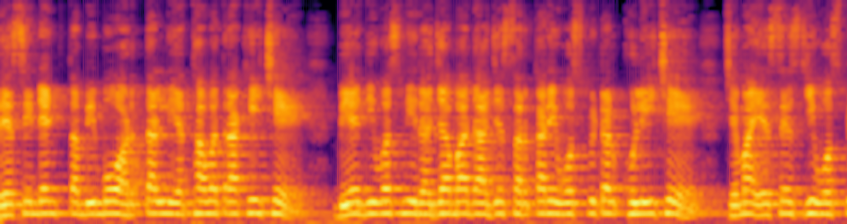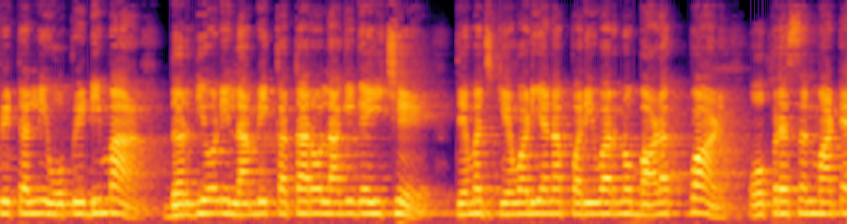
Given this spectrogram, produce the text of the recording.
રેસિડેન્ટ તબીબો હડતાલ યથાવત રાખી છે. બે દિવસની રજા બાદ આજે સરકારી હોસ્પિટલ ખુલી છે, જેમાં એસએસજી હોસ્પિટલની ઓપીડીમાં દર્દીઓની લાંબી કતારો લાગી ગઈ છે. તેમજ કેવડિયાના પરિવારનો બાળક પણ ઓપરેશન માટે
